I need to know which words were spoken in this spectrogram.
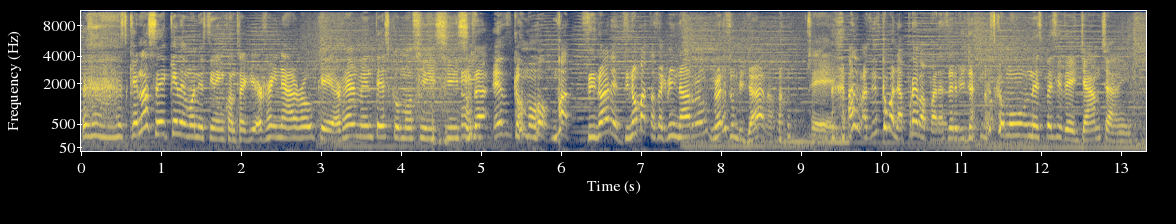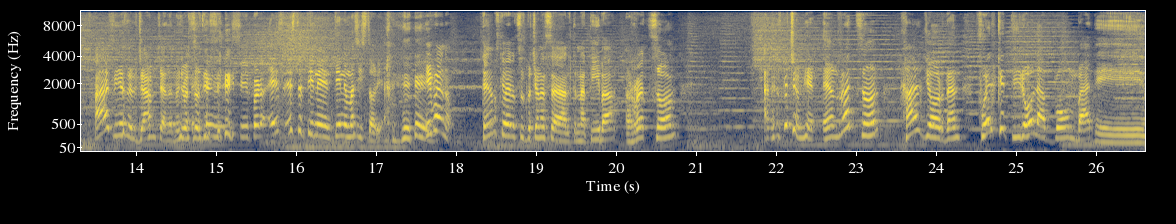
Es que no sé qué demonios tienen contra Green Arrow, que realmente es como si... si, si O sea, es como si no eres, si no matas a Green Arrow, no eres un villano. sí. Algo así es como la prueba para ser villano. Es como una especie de Yamcha. Ah, sí, es el Yamcha universo DC. Sí, pero es- este tiene, tiene más historia. Y bueno, tenemos que ver sus versiones alternativa. Red Son. A ver, escuchen bien. En Red Hal Jordan fue el que tiró la bomba de.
